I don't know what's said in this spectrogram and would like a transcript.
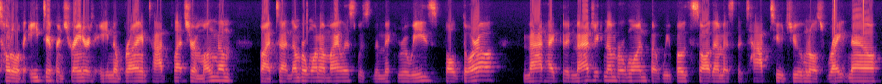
total of eight different trainers, Aidan O'Brien, Todd Pletcher among them. But uh, number one on my list was the Mick Ruis, Bolt D'Oro. Matt had good magic number one, but we both saw them as the top two juveniles right now.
